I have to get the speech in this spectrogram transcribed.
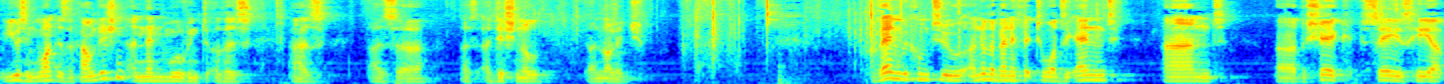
using one as the foundation and then moving to others as, as, uh, as additional uh, knowledge. Then we come to another benefit towards the end, and uh, the Sheikh says here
